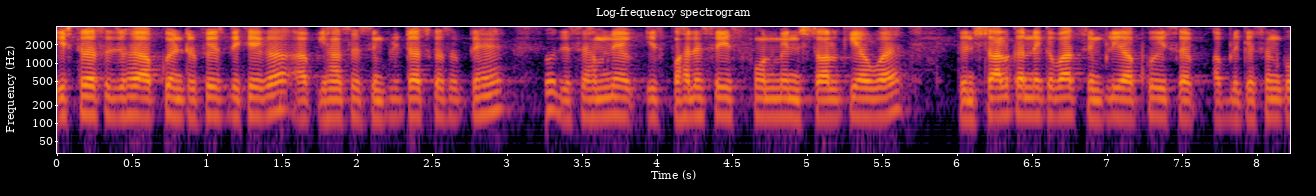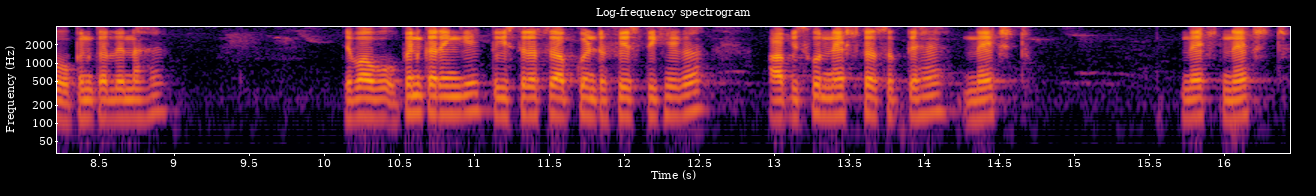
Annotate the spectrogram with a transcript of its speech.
इस तरह से जो है आपको इंटरफेस दिखेगा। आप यहाँ से सिंपली टच कर सकते हैं। तो जैसे हमने इस, पहले से इस फ़ोन में इंस्टॉल किया हुआ है तो इंस्टॉल करने के बाद सिंपली आपको इस एप्लीकेशन को ओपन कर लेना है। जब आप ओपन करेंगे तो इस तरह से आपको इंटरफेस दिखेगा। आप इसको नेक्स्ट कर सकते हैं। नेक्स्ट नेक्स्ट नेक्स्ट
